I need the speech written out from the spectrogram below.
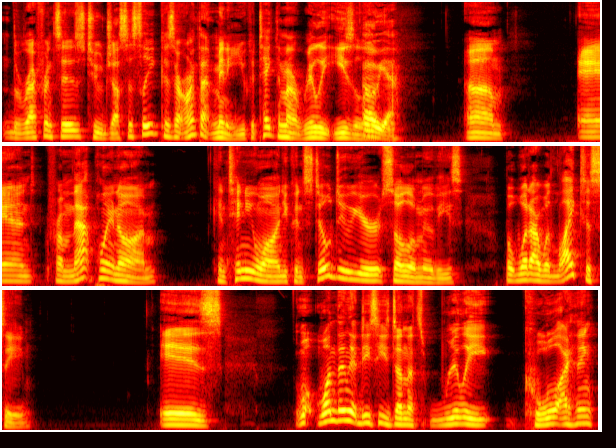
the references to Justice League because there aren't that many. You could take them out really easily. Oh, yeah. Um, and from that point on, continue on. You can still do your solo movies, but what I would like to see is one thing that DC's done that's really cool. I think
